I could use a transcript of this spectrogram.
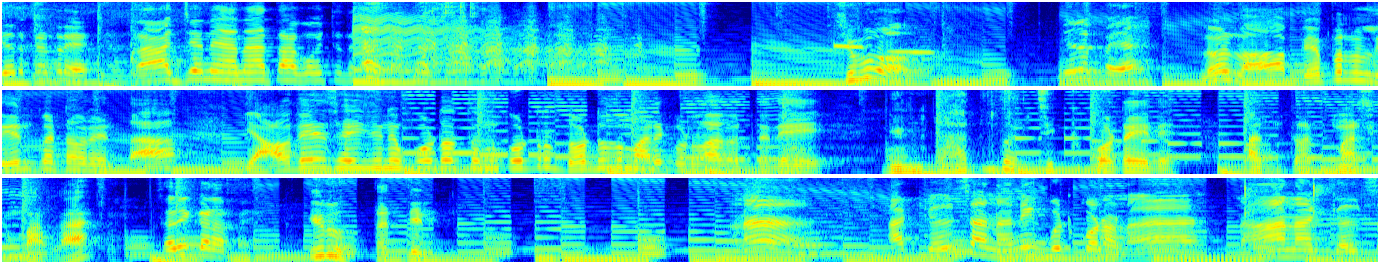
ಸೇರ್ಕೊಂಡ್ರೆ ರಾಜ್ಯನೇ ಅನಾಥ ಆಗೋಯ್ತದೆ. ಶಿವು ಏನಪ್ಪಯ್ಯ? ಪೇಪರ್ ಪೇಪರ್ನಲ್ಲಿ ಏನ್ ಕೊಟ್ಟವ್ರೆ ಅಂತ ಯಾವುದೇ ಸೈಜಿನ ಫೋಟೋ ತಂದು ಕೊಟ್ಟರು ದೊಡ್ಡದು ಮಾಡಿ ಕೊಡಲಾಗುತ್ತದೆ ನಿಮ್ ತಾತದ ಒಂದು ಚಿಕ್ಕ ಫೋಟೋ ಇದೆ. ಅದು ದೊಡ್ಡ ಮಾಡ್ಸ್ಕೊಂಬಾರ್ಲಾ ಸರಿ ಕಣಪ್ಪ ಇರು ತತ್ತೀನಿ ಅಣ್ಣ ಆ ಕೆಲಸ ನನಗ್ ಬಿಟ್ಕೊಡೋಣ. ನಾನ್ ಆ ಕೆಲಸ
